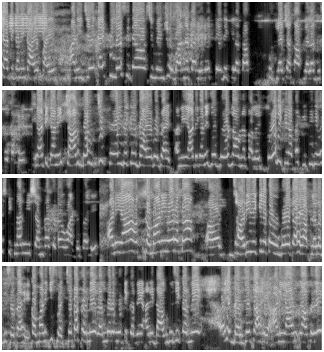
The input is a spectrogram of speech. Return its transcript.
या ठिकाणी गायब आहे. आणि जे काही पिलर्स इथं सिमेंटचे उभारण्यात आले ते देखील आता फुटल्याचे आता आपल्याला दिसत आहे. या ठिकाणी चार बल्बचे पोल देखील गायबच आहेत आणि या ठिकाणी जो बोर्ड लावण्यात आलाय तो देखील आता किती दिवस टिकणार ही शंका आता वाटत आहे. आणि या कमानीवर आता झाडी देखील आता उगवत आहे आपल्याला दिसत आहे. कमानीची स्वच्छता करणे रंगरंगोटी करणे आणि डागडुजी करणे हे गरजेचं आहे. आणि याकडे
